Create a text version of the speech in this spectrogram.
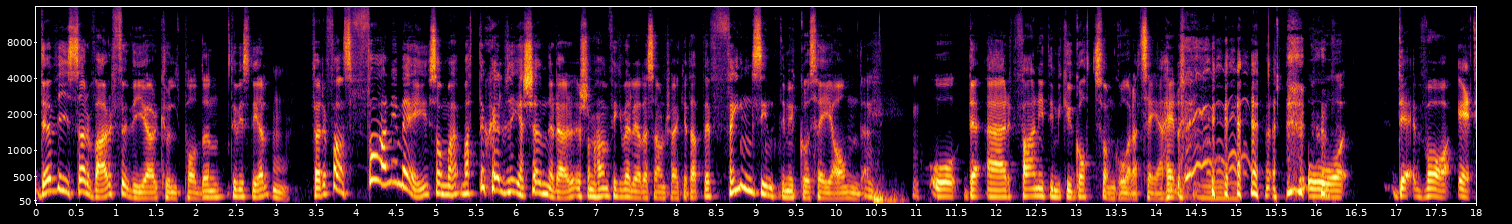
det visar varför vi gör Kultpodden till viss del. Mm. För det fanns fan i mig, som Matte själv erkänner där, eftersom han fick välja det soundtracket, att det finns inte mycket att säga om det. Och det är fan inte mycket gott som går att säga heller. och det var ett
